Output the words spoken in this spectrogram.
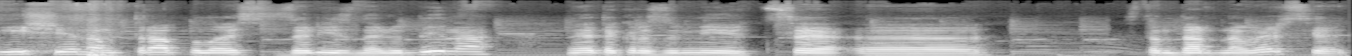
І ще нам трапилась залізна людина. Ну, я так розумію, це стандартна версія.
